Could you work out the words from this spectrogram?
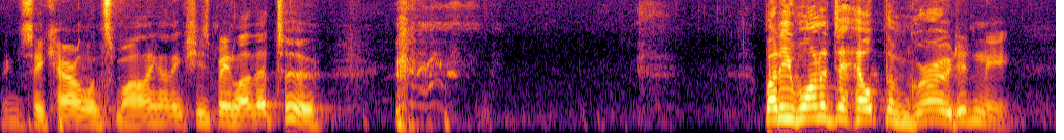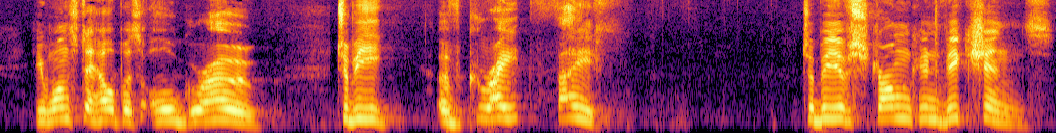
I can see Carolyn smiling. I think she's been like that too. But he wanted to help them grow, didn't he? He wants to help us all grow, to be of great faith, to be of strong convictions.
